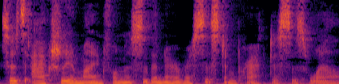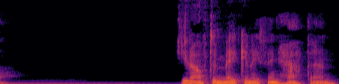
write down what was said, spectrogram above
So it's actually a mindfulness of the nervous system practice as well. You don't have to make anything happen.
